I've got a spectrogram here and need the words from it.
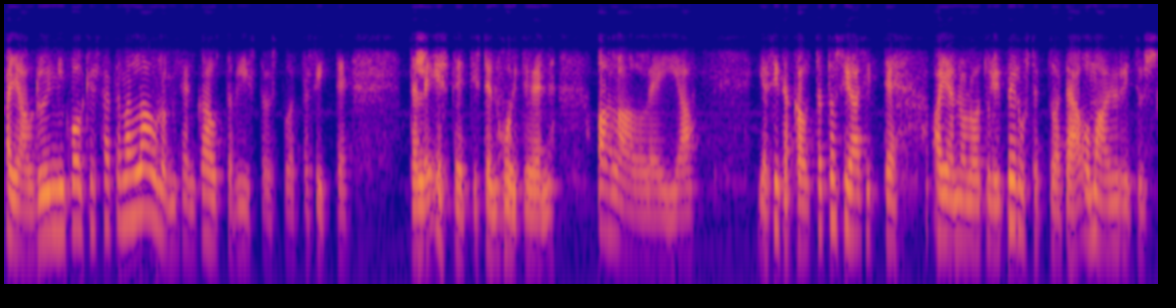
ajauduin niin oikeastaan tämän laulamisen kautta 15 vuotta sitten tälle esteettisten hoitojen alalle ja, ja sitä kautta tosiaan sitten ajanoloa tuli perustettua tämä oma yritys.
